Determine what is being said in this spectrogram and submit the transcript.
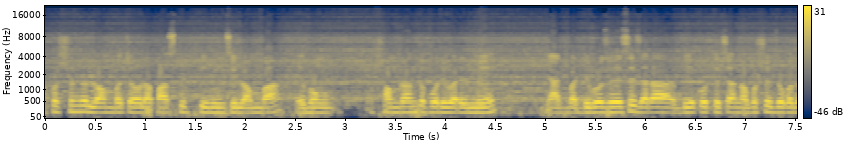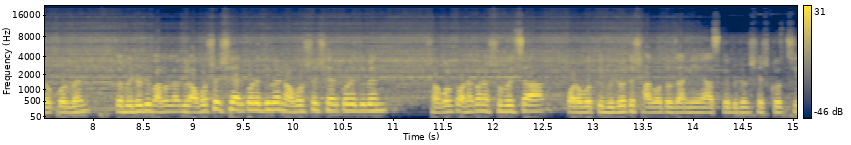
আকর্ষণীয় লম্বা চওড়া পাঁচ ফিট তিন ইঞ্চি লম্বা এবং সম্ভ্রান্ত পরিবারের মেয়ে একবার ডিভোর্স হয়েছে, যারা বিয়ে করতে চান অবশ্যই যোগাযোগ করবেন। তো ভিডিওটি ভালো লাগলে অবশ্যই শেয়ার করে দিবেন, অবশ্যই শেয়ার করে দিবেন। সকলকে অনেক অনেক শুভেচ্ছা। পরবর্তী ভিডিওতে স্বাগত জানিয়ে আজকে ভিডিওটি শেষ করছি।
